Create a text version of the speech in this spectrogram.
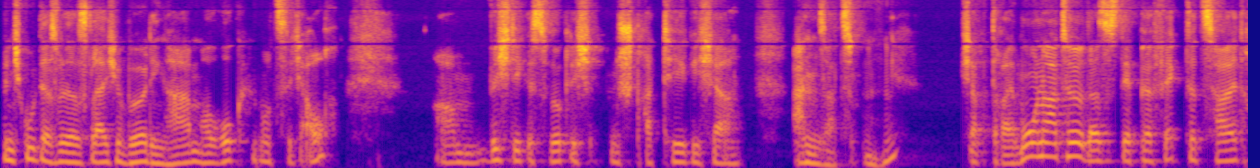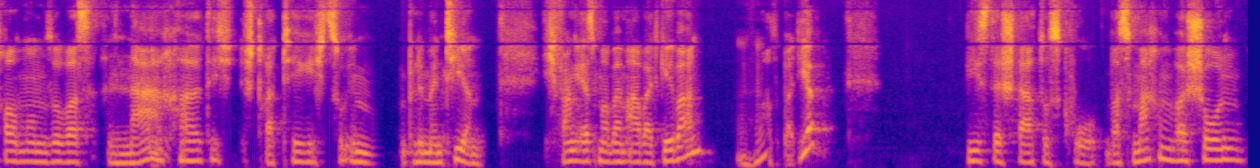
Finde ich gut, dass wir das gleiche Wording haben. Hauruck nutze ich auch. Ähm, wichtig ist wirklich ein strategischer Ansatz. Mhm. Ich habe drei Monate, das ist der perfekte Zeitraum, um sowas nachhaltig strategisch zu implementieren. Ich fange erstmal beim Arbeitgeber an, mhm. also bei dir. Wie ist der Status quo? Was machen wir schon?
